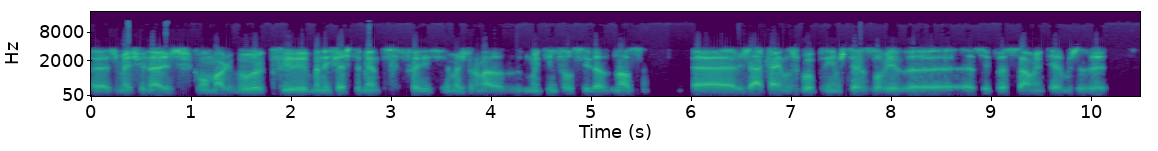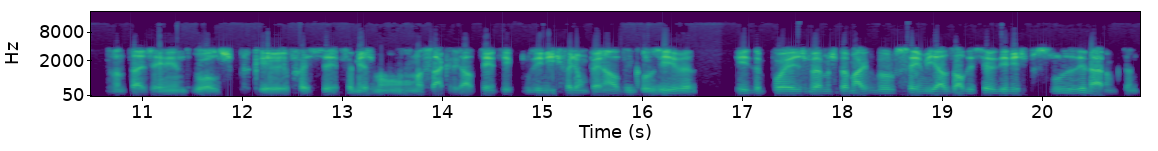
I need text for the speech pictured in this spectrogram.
as meias finais com o Magdeburg, que manifestamente foi uma jornada de muita infelicidade nossa. Uh, já cá em Lisboa podíamos ter resolvido a, situação em termos de, de, vantagem de golos, porque foi, foi mesmo um massacre autêntico. O Diniz falhou um penalti, inclusive e depois vamos para Magdeburgo sem Biasal e seu Diniz porque se lesionaram. Portanto,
